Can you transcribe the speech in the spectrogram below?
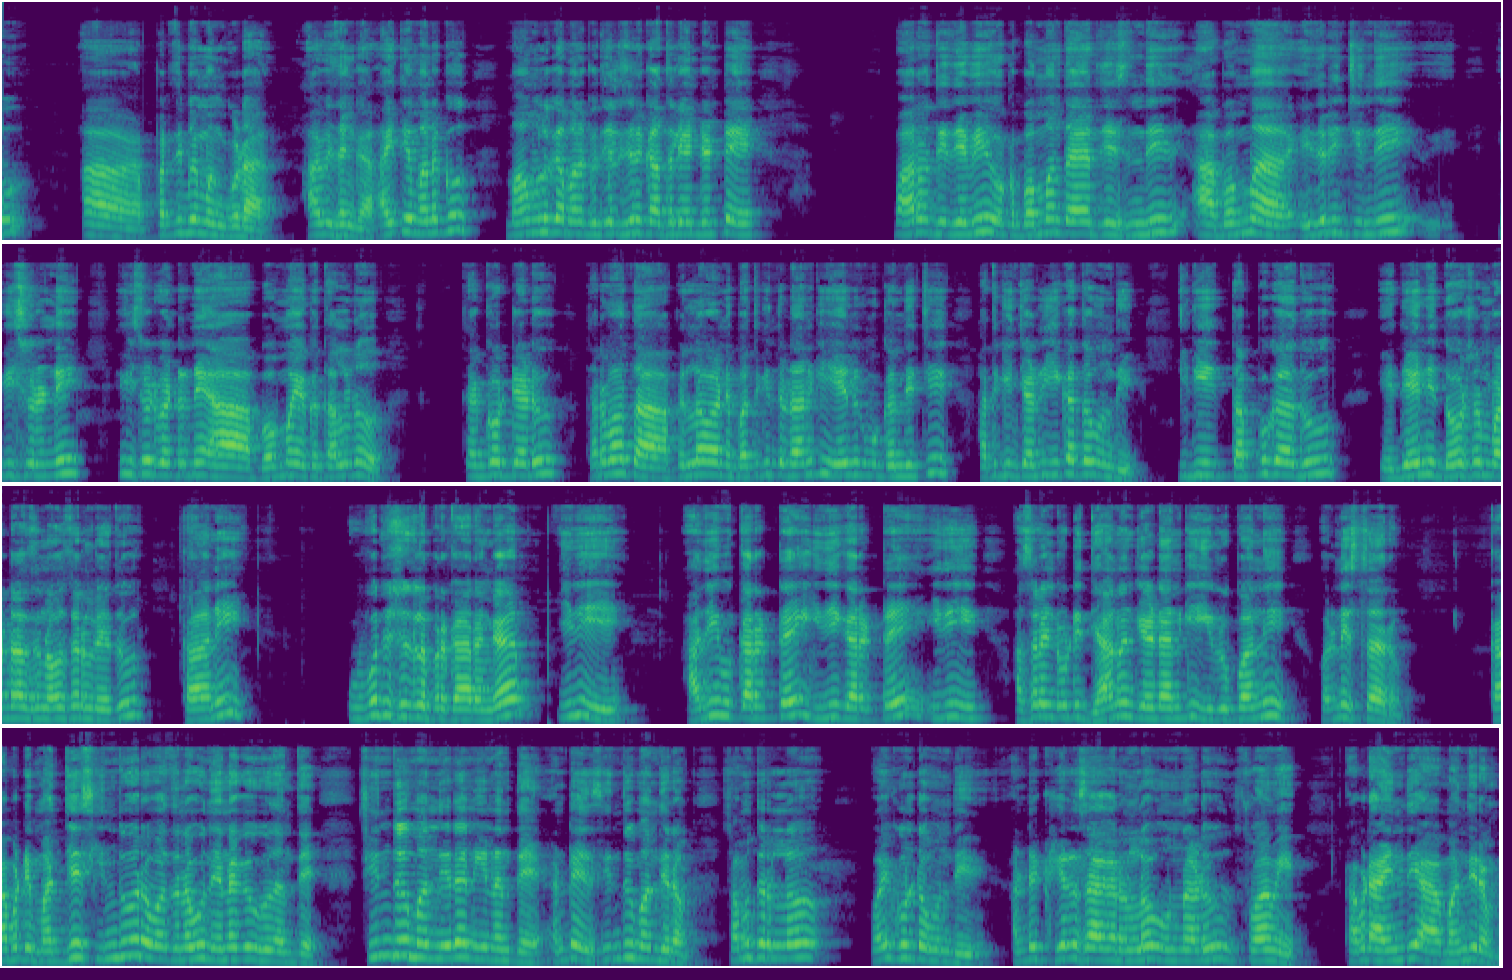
ప్రతిబింబం కూడా ఆ విధంగా. అయితే మనకు మామూలుగా మనకు తెలిసిన కథలు ఏంటంటే పార్వతీదేవి ఒక బొమ్మను తయారు చేసింది. ఆ బొమ్మ ఎదిరించింది ఈశ్వరుణ్ణి. ఈశ్వరుడు వెంటనే ఆ బొమ్మ యొక్క తలను తెగొట్టాడు తర్వాత ఆ పిల్లవాడిని బతికించడానికి ఏనుగు ముఖం తెచ్చి అతికించాడు. ఈ కథ ఉంది. ఇది తప్పు కాదు. దేన్ని దోషం పట్టాల్సిన అవసరం లేదు. కానీ ఉపనిషత్తుల ప్రకారంగా ఇది అది కరెక్టే ఇది కరెక్టే ఇది అసలైనటువంటి ధ్యానం చేయడానికి ఈ రూపాన్ని వర్ణిస్తారు. కాబట్టి మధ్య సింధూర వదనవు నినగదంతే సింధు మందిర నేనంతే. అంటే సింధు మందిరం. సముద్రంలో వైకుంఠం ఉంది. అంటే క్షీరసాగరంలో ఉన్నాడు స్వామి. కాబట్టి అయింది ఆ మందిరం.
